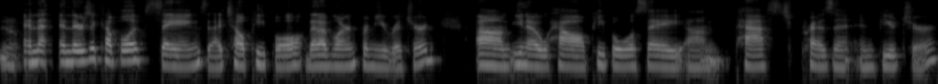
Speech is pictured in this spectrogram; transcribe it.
Yeah. And that, and there's a couple of sayings that I tell people that I've learned from you, Richard. Um, you know, how people will say um, past, present, and future.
